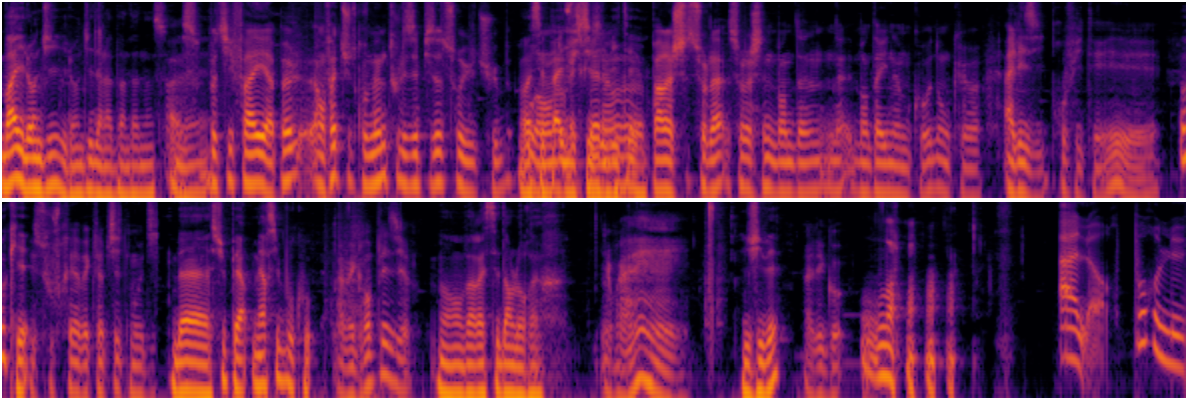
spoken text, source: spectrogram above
Ouais, ils l'ont dit, ils l'ont dit dans la bande-annonce. Ah, Spotify, Apple. En fait, tu trouves même tous les épisodes sur YouTube. Ouais, c'est pas une exclusivité. Hein, par la, sur, la, sur la chaîne Bandai, Namco. Donc, euh, allez-y, profitez et, et souffrez avec la petite maudite. Bah, super, merci beaucoup. Avec grand plaisir. Bon, on va rester dans l'horreur. Ouais. J'y vais? Allez, go. Alors, pour le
